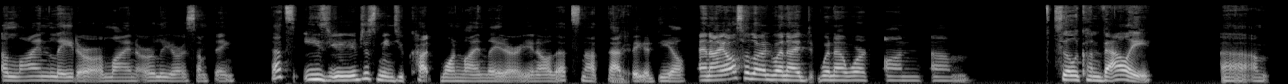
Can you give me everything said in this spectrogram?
a line later or a line earlier or something, that's easier. It just means you cut one line later. You know, that's not that Right. big a deal. And I also learned when I when I worked on um, Silicon Valley. Um,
